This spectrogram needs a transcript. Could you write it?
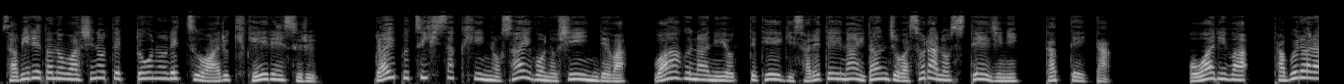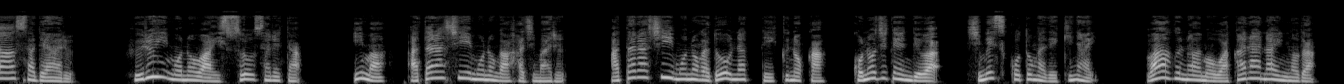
錆びれたのわしの鉄塔の列を歩き敬礼する。ライプツヒ作品の最後のシーンではワーグナーによって定義されていない男女が空のステージに立っていた。終わりはタブララーサである。古いものは一掃された。今、新しいものが始まる。新しいものがどうなっていくのか、この時点では示すことができない。ワーグナーもわからないのだ。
